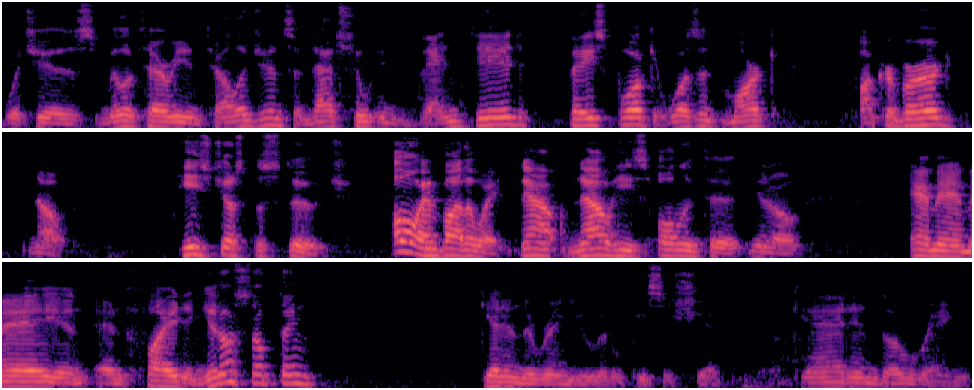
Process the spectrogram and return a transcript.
which is military intelligence, and that's who invented Facebook. It wasn't Mark Zuckerberg. No, he's just the stooge. Oh, and by the way, now now he's all into you know MMA and and fighting. You know something? Get in the ring, you little piece of shit. Get in the ring.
